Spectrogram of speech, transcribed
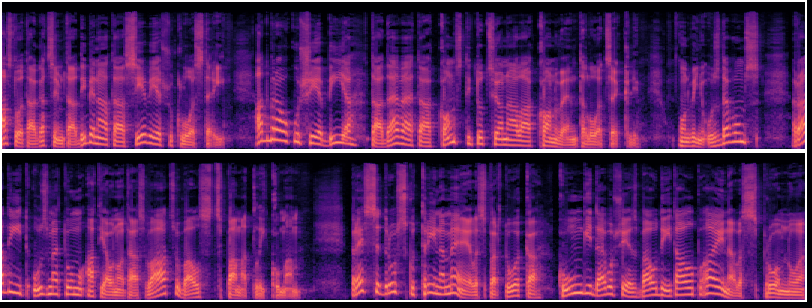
8. gadsimtā dibinātā sieviešu klosterī. Atbraukušie bija tā dēvētā konstitucionālā konventa locekļi, un viņu uzdevums - radīt uzmetumu atjaunotās Vācu valsts pamatlikumam. Prese drusku trīna mēlis par to, ka kungi devušies baudīt alpu ainavas prom no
